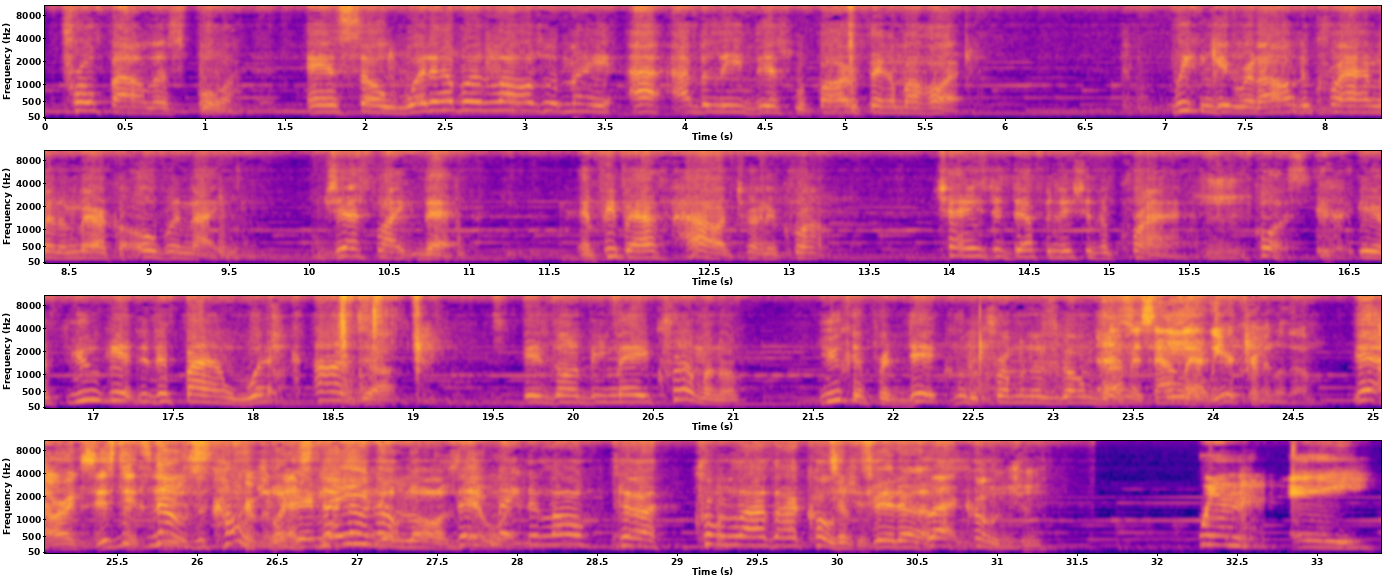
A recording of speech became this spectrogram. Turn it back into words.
profile us for. And so whatever laws were made, I, I believe this with all the thing in my heart. We can get rid of all the crime in America overnight, just like that. And people ask how, Attorney Crump? Change the definition of crime. Mm. Of course. If you get to define what conduct is going to be made criminal, you can predict who the criminal is going to be. Doesn't sound like we're criminal though. Yeah. Our existence no, is the culture. criminal. But That's they made no, the laws. They make the law to criminalize our culture. To fit us. Black culture. Mhm. When a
